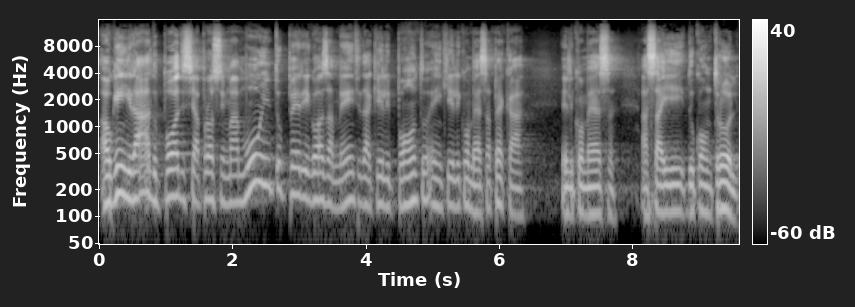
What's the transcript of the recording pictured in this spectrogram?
Alguém irado pode se aproximar muito perigosamente daquele ponto em que ele começa a pecar ele começa a sair do controle.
